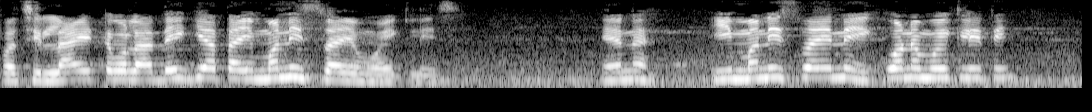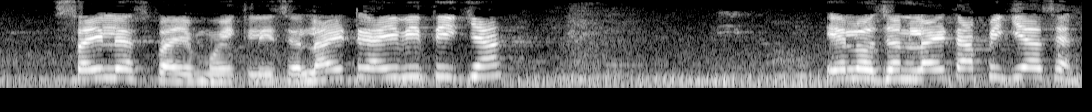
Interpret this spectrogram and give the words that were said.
પછી લાઇટ ઓલા દઈ ગયા હતા એ મનીષભાઈએ મોકલી છે. હે ને? એ મનીષભાઈ નહીં, કોને મોકલી હતી શૈલેષભાઈએ મોકલી છે. લાઇટ આવી હતી ક્યાં? એલોજન લાઇટ આપી ગયા છે ને?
